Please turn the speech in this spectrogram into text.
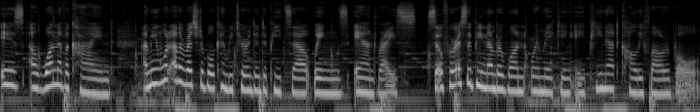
is a one of a kind. I mean, what other vegetable can be turned into pizza, wings, and rice? So, for recipe number one, we're making a peanut cauliflower bowl,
